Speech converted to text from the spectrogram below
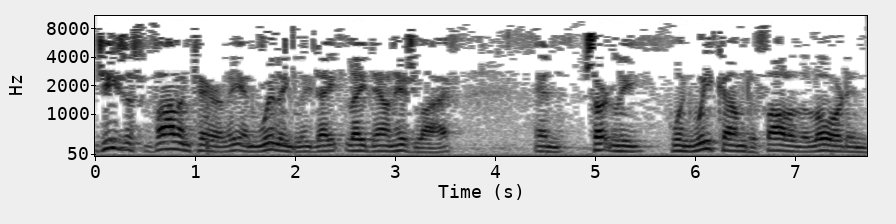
Jesus voluntarily and willingly laid down his life, and certainly when we come to follow the Lord in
